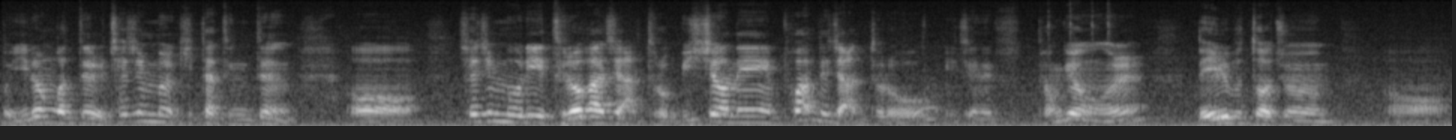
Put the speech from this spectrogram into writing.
뭐 이런 것들 체진물 기타 등등 어 체진물이 들어가지 않도록 미션에 포함되지 않도록 이제는 변경을 내일부터 좀 어,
